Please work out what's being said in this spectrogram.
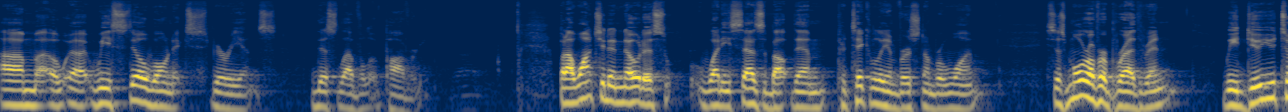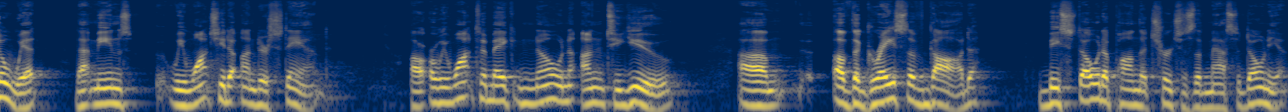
um, uh, uh, we still won't experience this level of poverty. But I want you to notice what he says about them, particularly in verse number one. He says, Moreover, brethren, we do you to wit, that means we want you to understand, or we want to make known unto you um, of the grace of God bestowed upon the churches of Macedonia.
